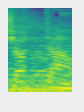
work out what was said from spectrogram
Shut down.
